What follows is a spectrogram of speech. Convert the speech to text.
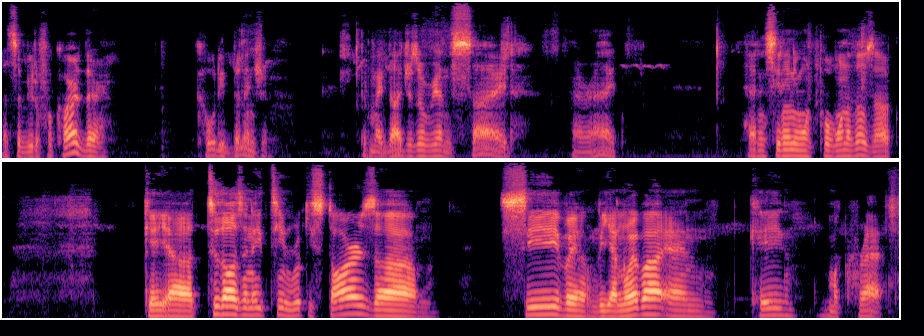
That's a beautiful card there. Cody Bellinger. Put my Dodgers over here on the side. All right. Hadn't seen anyone pull one of those out. Okay, uh, 2018 Rookie Stars. Um, C. Villanueva and K. McGrath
